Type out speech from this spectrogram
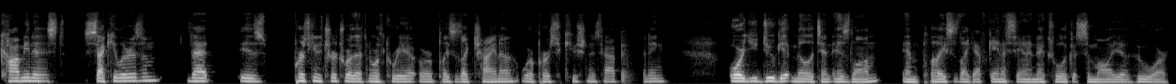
communist secularism that is persecuting the church, whether that's North Korea or places like China where persecution is happening. Or you do get militant Islam in places like Afghanistan. And next we'll look at Somalia, who are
